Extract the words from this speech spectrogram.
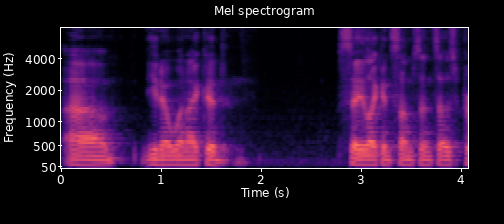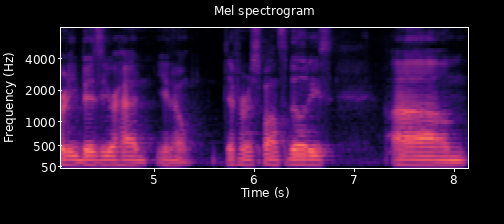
uh, you know, when I could say like in some sense I was pretty busy or had you know different responsibilities, um,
